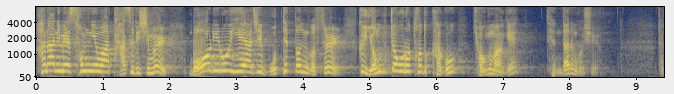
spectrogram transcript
하나님의 섭리와 다스리심을 머리로 이해하지 못했던 것을 그 영적으로 터득하고 경험하게 된다는 것이에요. 자,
